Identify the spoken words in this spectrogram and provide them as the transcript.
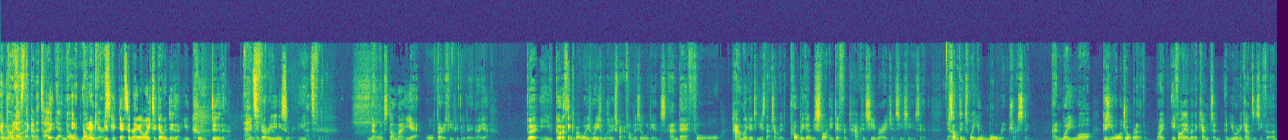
No, no one has that, kind of time. But yeah, no one, no one cares. You could get an AI to go and do that. You could do that That's you know, very easily. That's fair no one's done that yet, or very few people are doing that yet. But you've got to think about what is reasonable to expect from this audience, and therefore, how am I going to use that channel? It's probably going to be slightly different to how consumer agencies use it. Yeah. Some things where you're more interesting and where you are, because you are job relevant, right? If I am an accountant and you're an accountancy firm,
